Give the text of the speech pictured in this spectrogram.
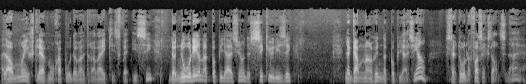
Alors moi, je lève mon chapeau devant le travail qui se fait ici, de nourrir notre population, de sécuriser le garde-manger de notre population. C'est un tour de force extraordinaire.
